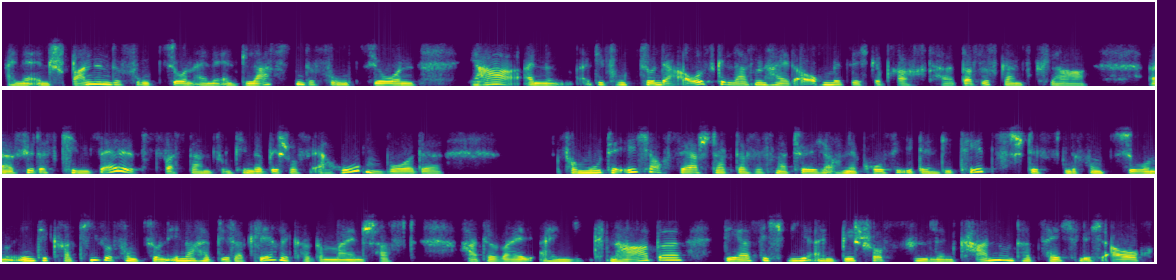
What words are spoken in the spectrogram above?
eine entspannende Funktion, eine entlastende Funktion, ja, eine, die Funktion der Ausgelassenheit auch mit sich gebracht hat. Das ist ganz klar. Äh, für das Kind selbst, was dann zum Kinderbischof erhoben wurde, vermute ich auch sehr stark, dass es natürlich auch eine große identitätsstiftende Funktion und integrative Funktion innerhalb dieser Klerikergemeinschaft hatte, weil ein Knabe, der sich wie ein Bischof fühlen kann und tatsächlich auch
